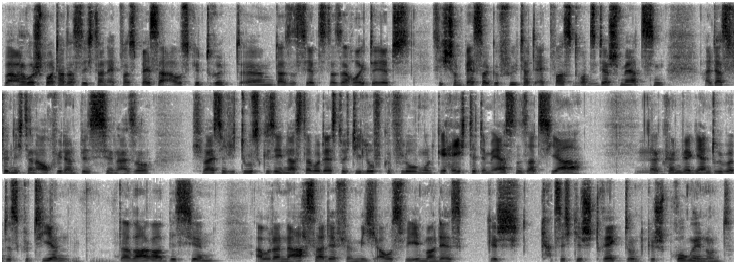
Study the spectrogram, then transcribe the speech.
Bei Eurosport hat er sich dann etwas besser ausgedrückt, ähm, dass es jetzt, dass er heute jetzt sich schon besser gefühlt hat, etwas trotz mhm. der Schmerzen. Weil das finde ich dann auch wieder ein bisschen, also ich weiß nicht, wie du es gesehen hast, aber der ist durch die Luft geflogen und gehechtet im ersten Satz ja. Da mhm. können wir gern drüber diskutieren. Da war er ein bisschen, aber danach sah der für mich aus wie immer. Der ist, hat sich gestreckt und gesprungen und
